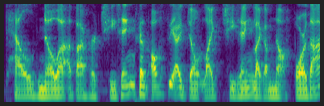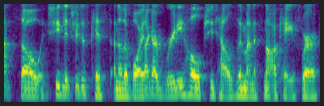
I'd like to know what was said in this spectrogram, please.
tells Noah about her cheating because obviously I don't like cheating like I'm not for that so she literally just kissed another boy like I really hope she tells him and it's not a case where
